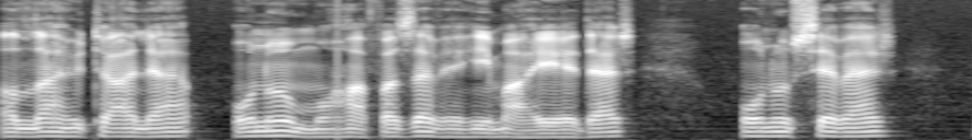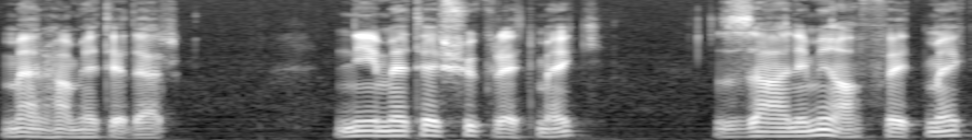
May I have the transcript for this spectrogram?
Allahü Teala onu muhafaza ve himaye eder, onu sever, merhamet eder. Nimete şükretmek, zalimi affetmek,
